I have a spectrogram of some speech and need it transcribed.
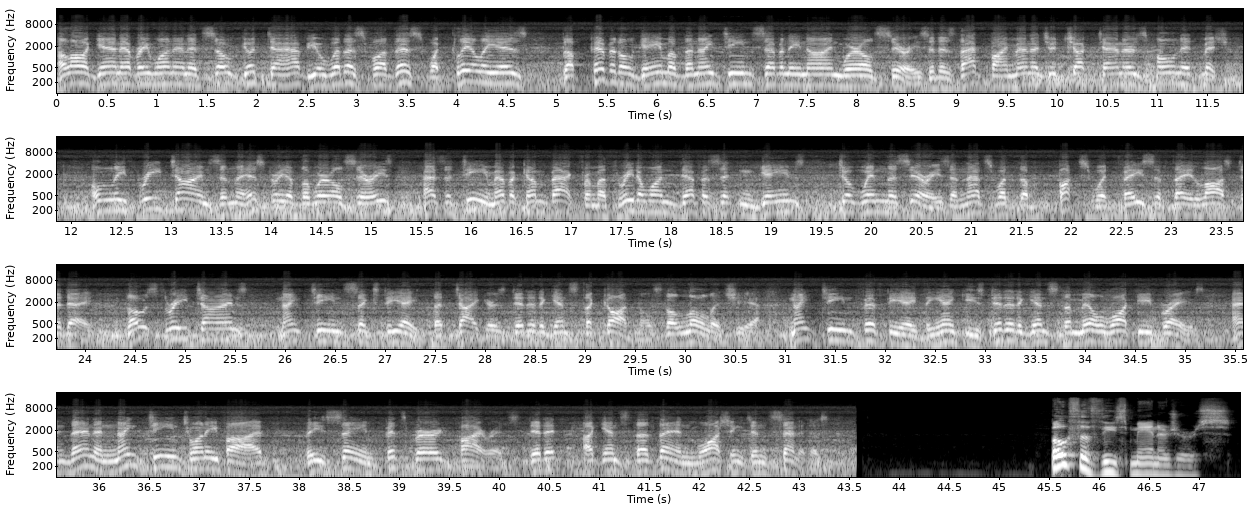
Hello again, everyone, and it's so good to have you with us for this, what clearly is the pivotal game of the 1979 World Series. It is that by manager Chuck Tanner's own admission. Only three times in the history of the World Series has a team ever come back from a 3-to-1 deficit in games to win the series, and that's what the Bucs would face if they lost today. Those three times, 1968, the Tigers did it against the Cardinals, the Lolich year. 1958, the Yankees did it against the Milwaukee Braves. And then in 1925, these same Pittsburgh Pirates did it against the then Washington Senators. Both of these managers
